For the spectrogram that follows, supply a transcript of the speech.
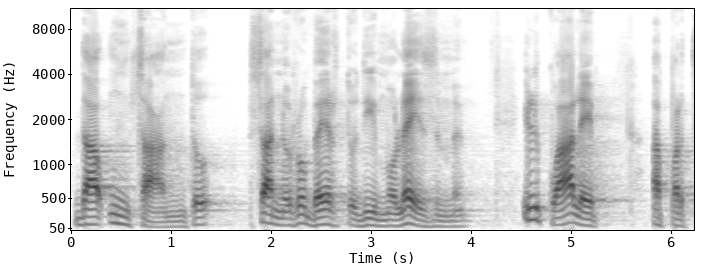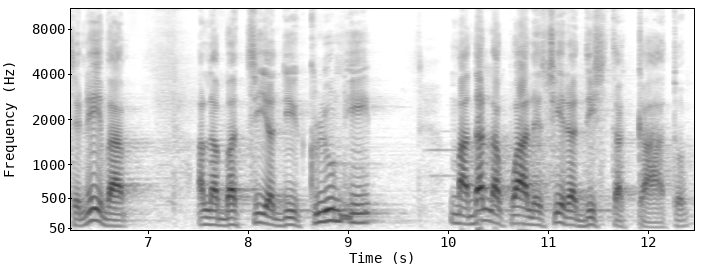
da un santo, San Roberto di Molesme, il quale apparteneva all'abbazia di Cluny, ma dalla quale si era distaccato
